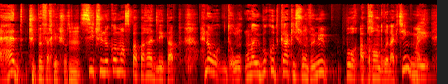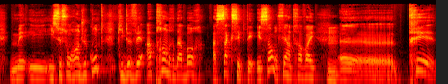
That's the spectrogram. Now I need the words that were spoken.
Aide, tu peux faire quelque chose. Hmm. Si tu ne commences pas par aide l'étape, on, on a eu beaucoup de cas qui sont venus pour apprendre l'acting, mais, mais ils, ils se sont rendus compte qu'ils devaient apprendre d'abord à s'accepter. Et ça, on fait un travail Hmm. euh, très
